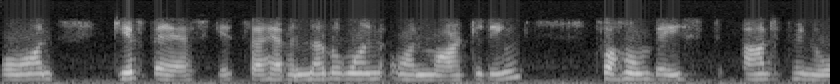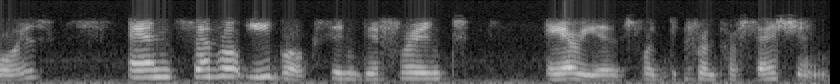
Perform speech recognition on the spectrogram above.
on gift baskets. I have another one on marketing for home based entrepreneurs, and several ebooks in different areas for different professions.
